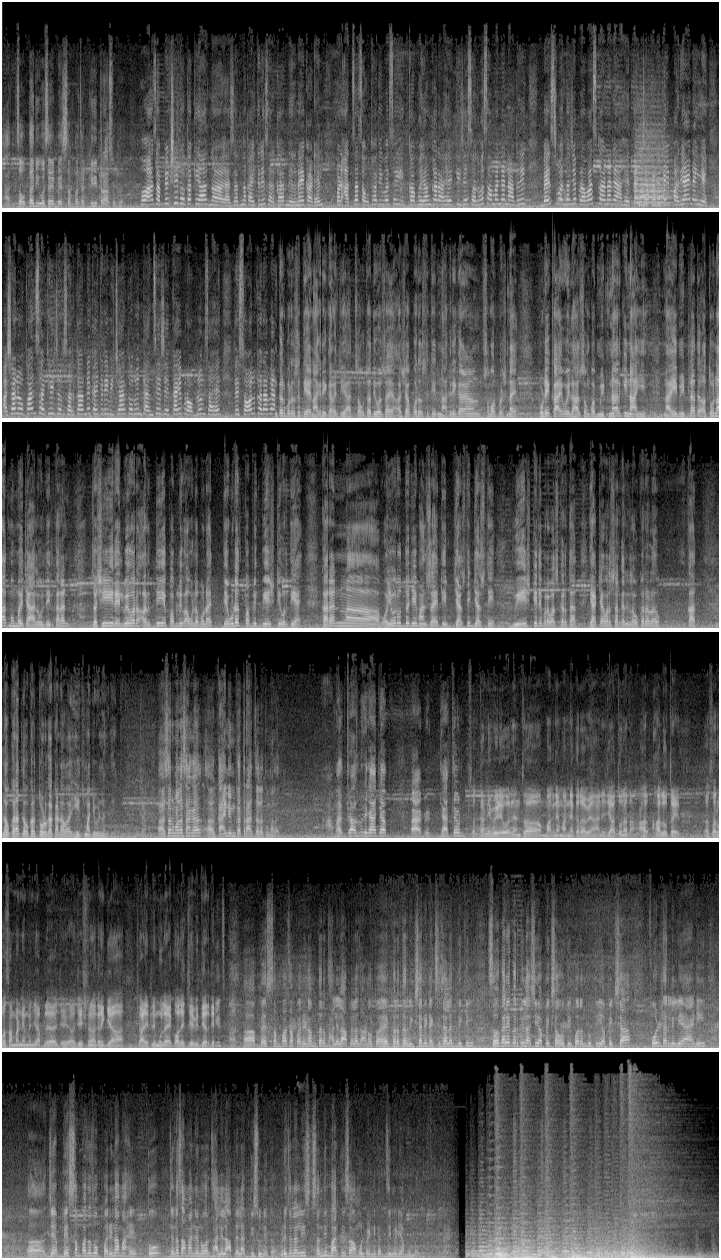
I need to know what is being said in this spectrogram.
आज चौथा दिवस आहे बेस्ट संपाचा. किती त्रास होतो हो आज अपेक्षित होतं की आज न- याच्यातनं काहीतरी सरकार निर्णय काढेल पण आजचा चौथा दिवसही इतका भयंकर आहे की जे सर्वसामान्य नागरिक बेस्टमधनं जे प्रवास करणारे आहेत त्यांच्याकडे काही पर्याय नाही आहे अशा लोकांसाठी जर सरकारने काहीतरी विचार करून त्यांचे जे काही प्रॉब्लेम्स आहेत ते सॉल्व्ह करावे. भयंकर परिस्थिती आहे नागरिकांची. आज चौथा दिवस आहे. अशा परिस्थितीत नागरिकांसमोर प्रश्न आहे पुढे काय होईल? हा संप मिटणार की नाही? नाही मिटला तर अतोनात मुंबईचे हाल होतील. कारण जशी रेल्वेवर अर्धी पब्लिक अवलंबून आहे तेवढंच पब्लिक बी एस टीवरती आहे. कारण वयोवृद्ध जे माणसं आहेत ती जास्तीत जास्त बी एस टीने प्रवास करतात. याच्यावर सरकारने लवकरात लवकरात लवकरात लवकर तोडगा काढावा हीच माझी विनंती आहे. सर मला सांगा काय नेमका त्रास झाला तुम्हाला? आम्हाला त्रास म्हणजे काय जास्त करून सरकारने वेळेवर यांचा मागण्या मान्य कराव्या आणि जे अतोनात हाल हाल होत आहेत सर्वसामान्य म्हणजे आपले जे ज्येष्ठ नागरिक घ्या शाळेतले मुलं आहे कॉलेजचे विद्यार्थी बेस्ट संपाचा परिणाम तर झालेला आपल्याला जाणवतो आहे. खरं तर रिक्षा आणि टॅक्सी चालक देखील सहकार्य करतील अशी अपेक्षा होती परंतु ती अपेक्षा फोल ठरलेली आहे आणि जे बेस्ट संपाचा जो परिणाम आहे तो जनसामान्यांवर झालेला आपल्याला दिसून येतं. व्हिडिओ जर्नलिस्ट संदीप भारतीसह अमोल पेडणेकर झी मीडिया मुंबई.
